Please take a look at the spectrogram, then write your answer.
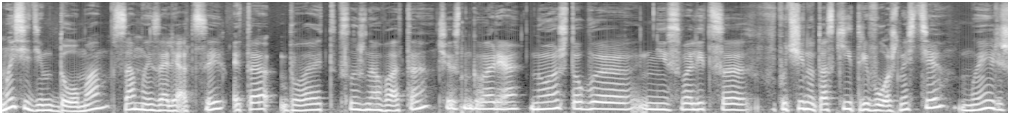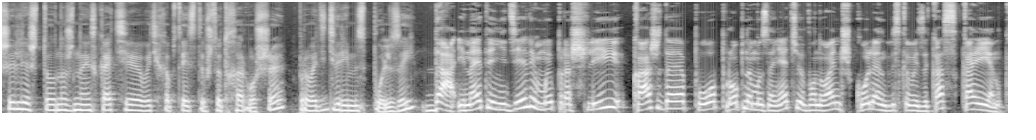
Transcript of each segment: Мы сидим дома в самоизоляции. Это бывает сложновато, честно говоря. Но чтобы не свалиться в пучину тоски и тревожности, мы решили, что нужно искать в этих обстоятельствах что-то хорошее, проводить время с пользой. Да, и на этой неделе мы прошли каждая по пробному занятию в онлайн-школе английского языка Skyeng.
